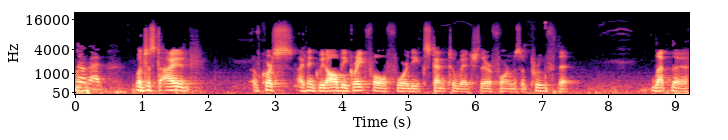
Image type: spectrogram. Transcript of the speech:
No, go ahead. Well, just I of course, I think we'd all be grateful for the extent to which there are forms of proof that let the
